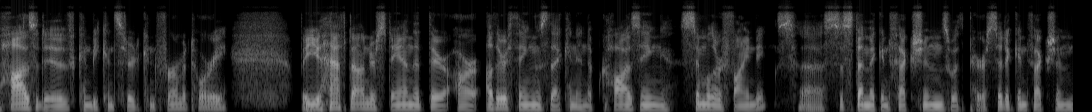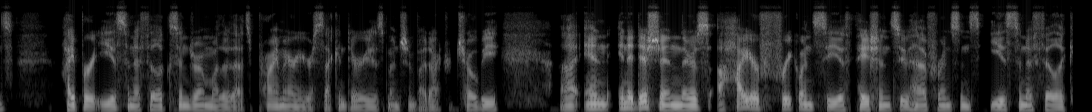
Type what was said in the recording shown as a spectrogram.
positive, can be considered confirmatory. But you have to understand that there are other things that can end up causing similar findings uh, systemic infections with parasitic infections, hypereosinophilic syndrome, whether that's primary or secondary, as mentioned by Dr. Choby. Uh, and in addition, there's a higher frequency of patients who have, for instance, eosinophilic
